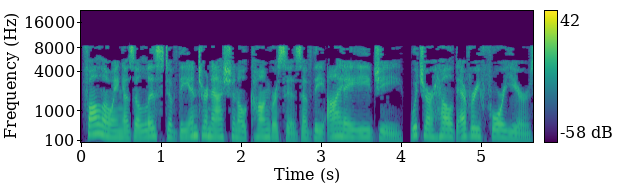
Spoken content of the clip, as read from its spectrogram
Following is a list of the international congresses of the IAEG, which are held every four years.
